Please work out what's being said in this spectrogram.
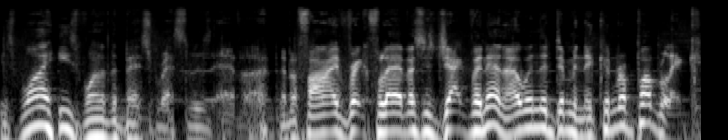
is why he's one of the best wrestlers ever. Number 5, Ric Flair versus Jack Veneno in the Dominican Republic.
